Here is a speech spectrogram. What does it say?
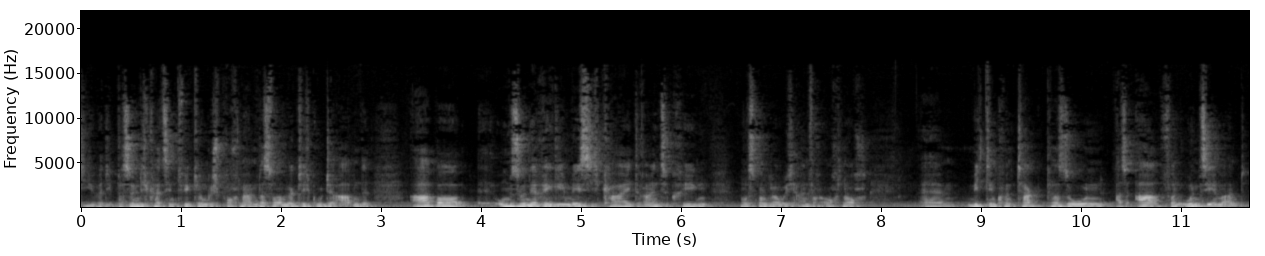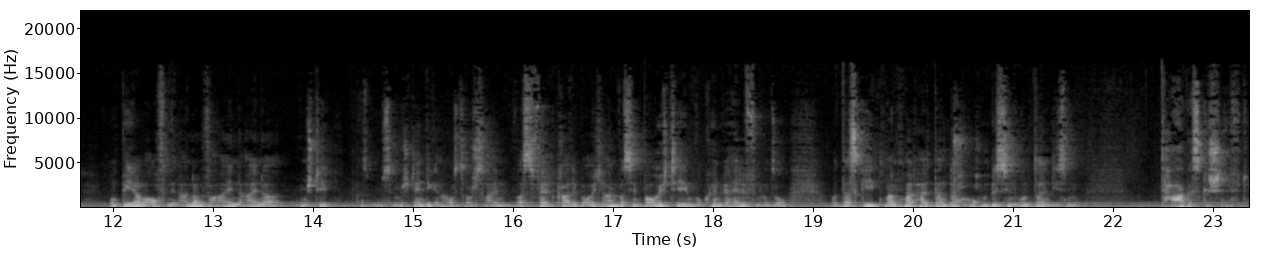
die über die Persönlichkeitsentwicklung gesprochen haben. Das waren wirklich gute Abende. Aber um so eine Regelmäßigkeit reinzukriegen, muss man, glaube ich, einfach auch noch ähm, mit den Kontaktpersonen, also A, von uns jemand und B, aber auch von den anderen Vereinen einer im, Stet also im ständigen Austausch sein. Was fällt gerade bei euch an? Was sind bei euch Themen? Wo können wir helfen und so? Und das geht manchmal halt dann doch auch ein bisschen unter in diesem Tagesgeschäft.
